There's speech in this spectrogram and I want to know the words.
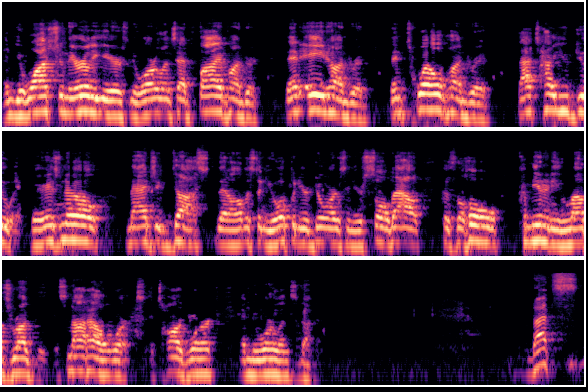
And you watched in the early years, New Orleans had 500, then 800, then 1200. That's how you do it. There is no magic dust that all of a sudden you open your doors and you're sold out because the whole community loves rugby. It's not how it works. It's hard work, and New Orleans done it. That's.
